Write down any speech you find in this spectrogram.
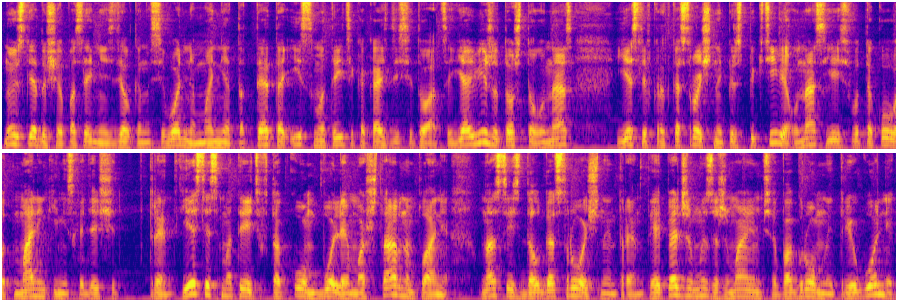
Ну и следующая, последняя сделка на сегодня. Монета Тета. И смотрите, какая здесь ситуация. Я вижу то, что у нас, если в краткосрочной перспективе, у нас есть вот такой вот маленький нисходящий тренд. Если смотреть в таком более масштабном плане, у нас есть долгосрочный тренд. И опять же мы зажимаемся в огромный треугольник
